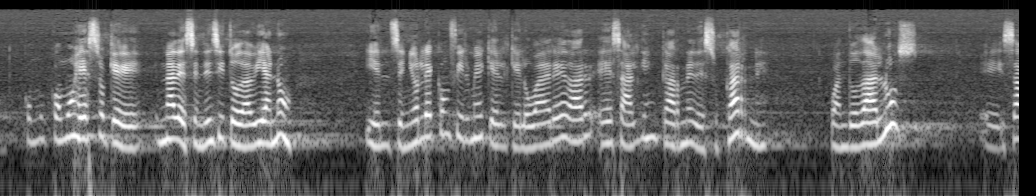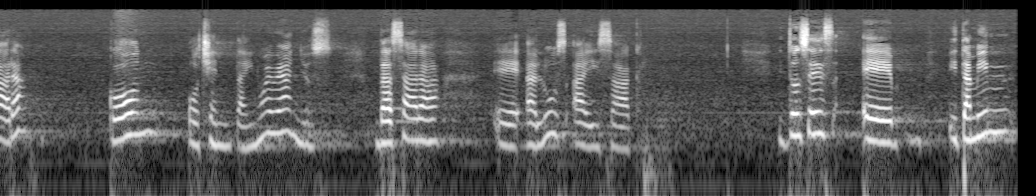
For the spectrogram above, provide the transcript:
cómo es eso que una descendencia todavía no? y el Señor le confirme que el que lo va a heredar es alguien carne de su carne. Cuando da a luz, eh, Sara, con 89 años, da Sara eh, a luz a Isaac. Entonces, eh, y también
